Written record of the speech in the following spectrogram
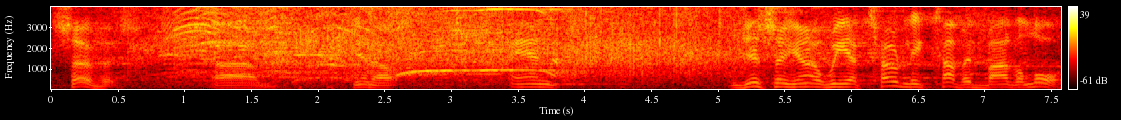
service, um, you know. And just so you know, we are totally covered by the law.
